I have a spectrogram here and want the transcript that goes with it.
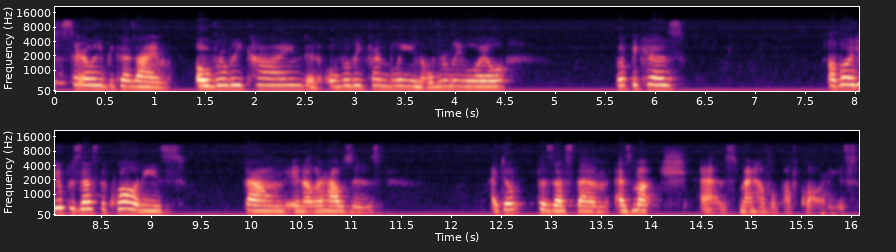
necessarily because I'm overly kind and overly friendly and overly loyal, but because although I do possess the qualities found in other houses, I don't possess them as much as my Hufflepuff qualities.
